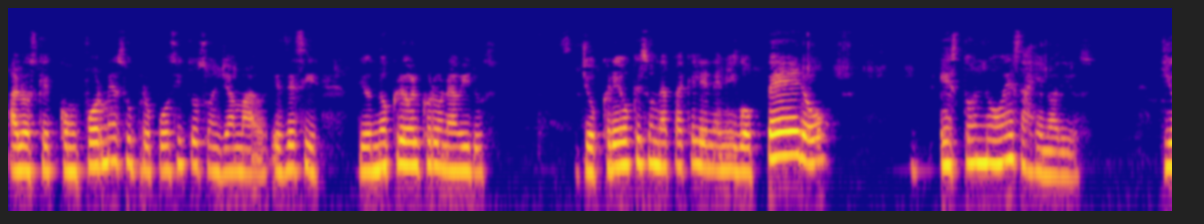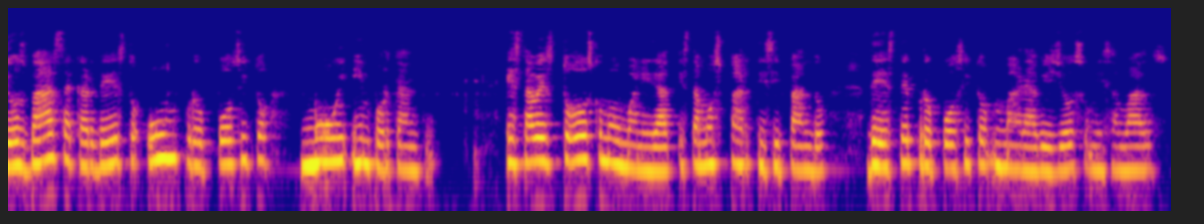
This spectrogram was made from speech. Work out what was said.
a los que conforme a su propósito son llamados. Es decir, Dios no creó el coronavirus. Yo creo que es un ataque del enemigo, pero esto no es ajeno a Dios. Dios va a sacar de esto un propósito muy importante. Esta vez todos como humanidad estamos participando de este propósito maravilloso, mis amados.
